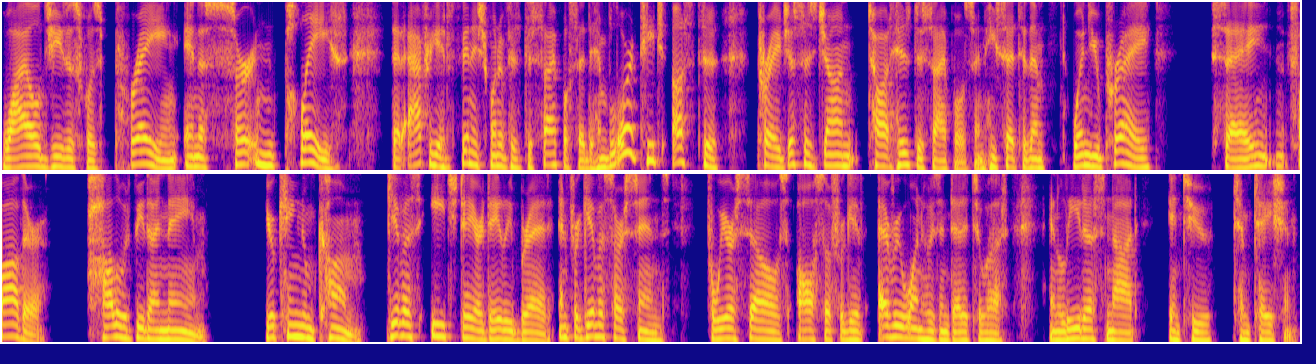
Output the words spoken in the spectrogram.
while Jesus was praying in a certain place, that after he had finished, one of his disciples said to him, Lord, teach us to pray just as John taught his disciples. And he said to them, When you pray, say, Father, hallowed be thy name, your kingdom come. Give us each day our daily bread, and forgive us our sins, for we ourselves also forgive everyone who is indebted to us, and lead us not into temptation.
